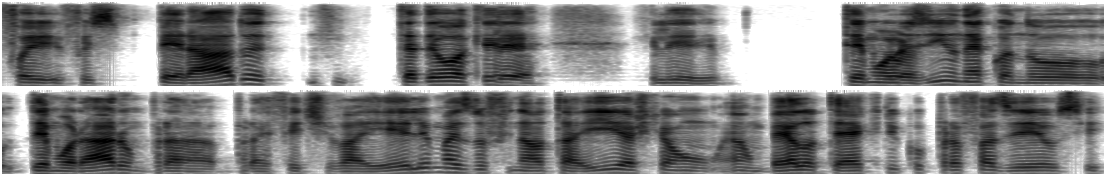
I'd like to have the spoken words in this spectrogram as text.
foi, foi esperado, até deu aquele, aquele temorzinho, né? Quando demoraram para efetivar ele, mas no final tá aí, acho que é um, é um belo técnico para fazer o se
